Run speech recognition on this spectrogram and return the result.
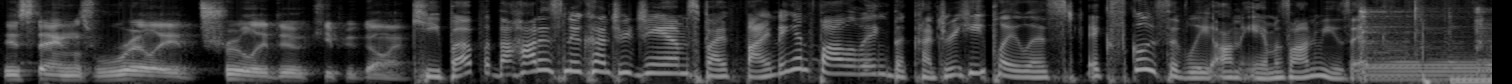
these things really, truly do keep you going. Keep up with the hottest new country jams by finding and following the Country Heat playlist exclusively on Amazon Music.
